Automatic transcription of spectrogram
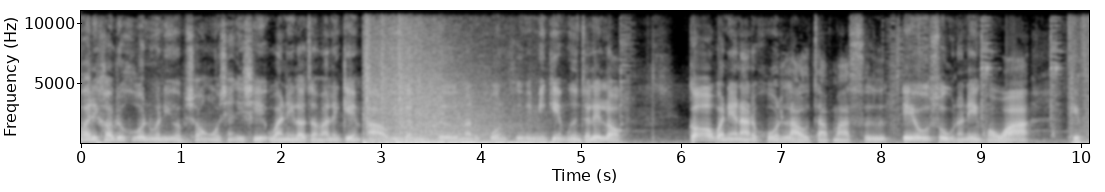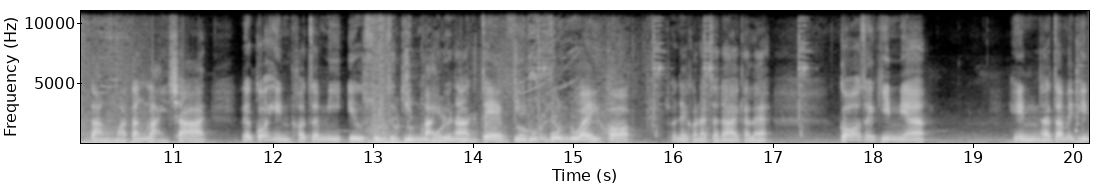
วัสดีครับทุกคนวันนี้กับช่องโอเชียนชิชิวันนี้เราจะมาเล่นเกมอาวิกันเหมือนเดิมนะทุกคนคือไม่มีเกมอื่นจะเล่นหรอก ก็วันนี้นะทุกคนเราจะมาซื้อเอลสูนั่นเองเพราะว่าเก็บตังค์มาตั้งหลายชาติ แล้วก็เห็นเขาจะมีเอลสูสกินใหม่ด้วยนะ แจกฟรีทุกคนด้วย ก็ช่วงไหนก็น่าจะได้กันแล้ว ก็สกินเนี่ยเห็นถ้าจะไม่ผิด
